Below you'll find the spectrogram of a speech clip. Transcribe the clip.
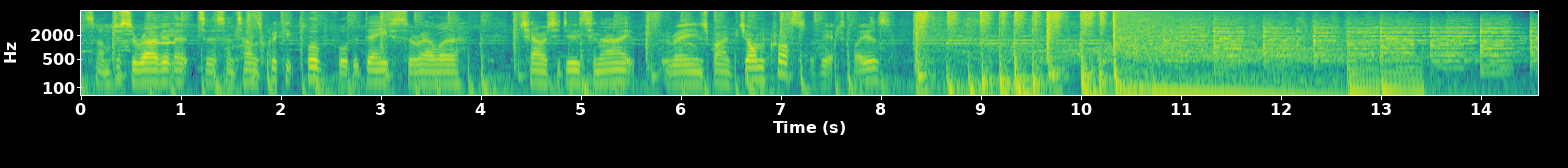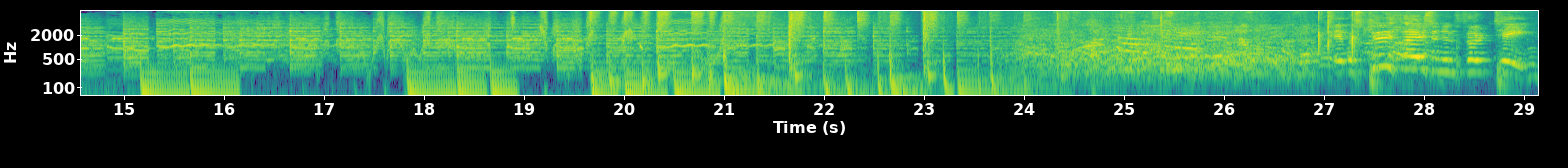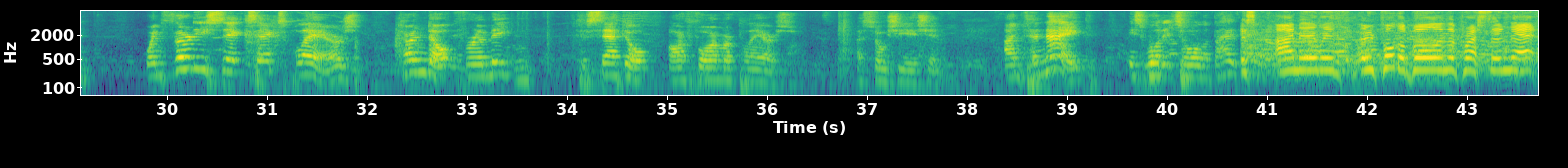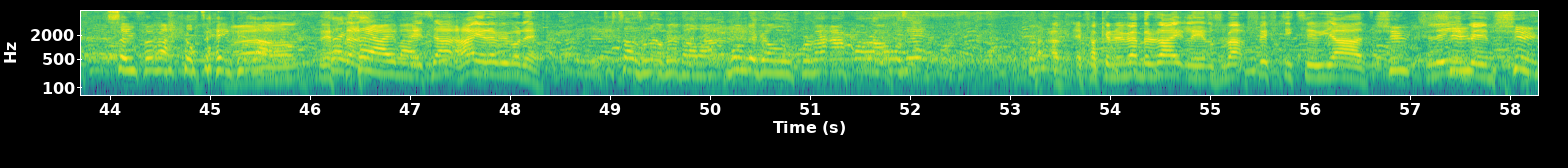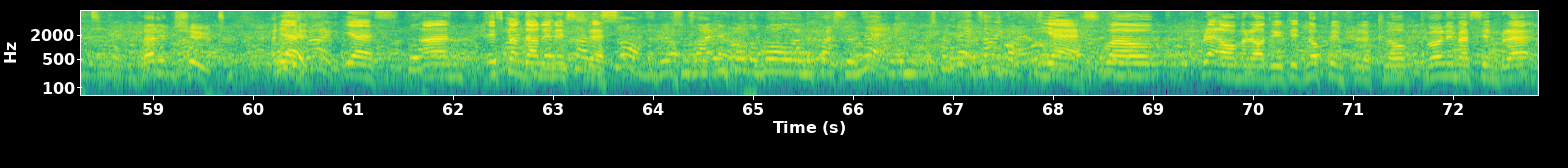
So I'm just arriving at uh, St Anne's Cricket Club for the Dave Serella charity do tonight, arranged by John Cross of the ex-players. It was 2013 when 36 ex-players turned up for a meeting to set up our former players association. And tonight is what it's all about. I'm here with who put the ball in the Preston net, Super Michael Davies. Well, say, say hi, mate. It's uh, hi everybody. Just tell us a little bit about that. Wonder goal from that. How far out was it? If I can remember rightly, it was about 52 yards. Shoot, Leave shoot, him. shoot. Let him shoot. And Yes, yes, and it's gone down in Davis had a history. song which was like, who put the ball in the Preston net? And it's been nicked, hasn't it? Yes, well, Brett Ormerod, who did nothing for the club, we're only missing Brett.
